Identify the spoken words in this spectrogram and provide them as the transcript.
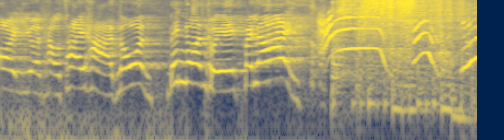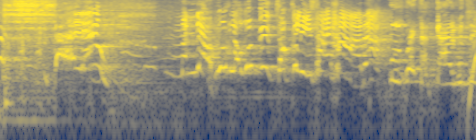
อ่อยเหยื่อแถวชายหาดโน่นได้เงินตัวเองไปเลยตายแล้ว มันด่าพวกเราว่าเป็นช็อกโกแลตชายหาดอะมึงไปจัดการมันสิ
